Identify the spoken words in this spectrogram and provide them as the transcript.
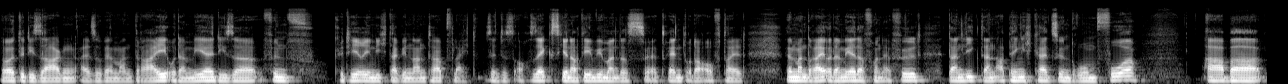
Leute, die sagen, also wenn man drei oder mehr dieser fünf Kriterien, die ich da genannt habe, vielleicht sind es auch sechs, je nachdem, wie man das äh, trennt oder aufteilt. Wenn man drei oder mehr davon erfüllt, dann liegt ein Abhängigkeitssyndrom vor. Aber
